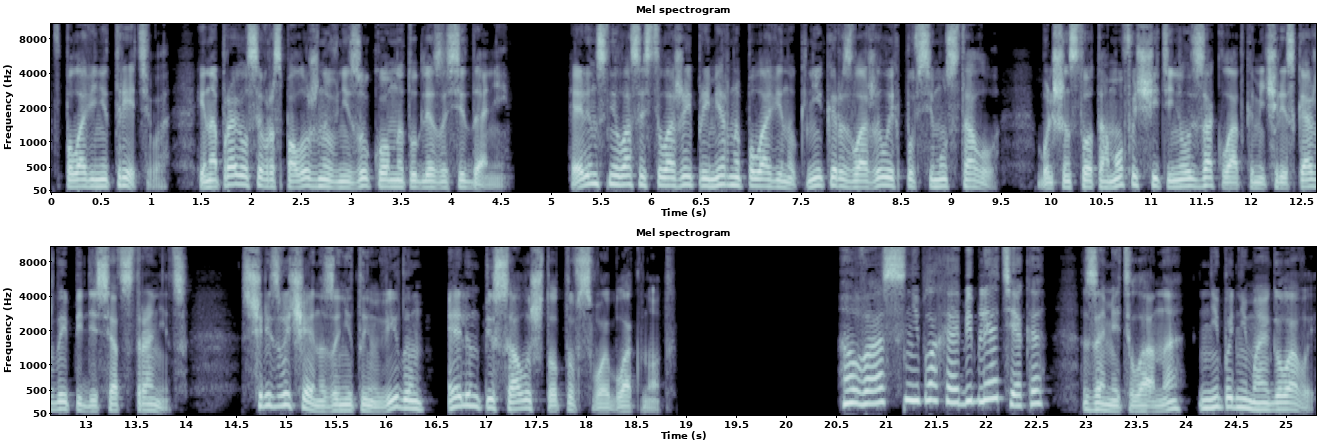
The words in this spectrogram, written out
в половине третьего, и направился в расположенную внизу комнату для заседаний. Эллен сняла со стеллажей примерно половину книг и разложила их по всему столу. Большинство томов ощетинилось закладками через каждые 50 страниц. С чрезвычайно занятым видом Эллен писала что-то в свой блокнот. «А у вас неплохая библиотека», — заметила она, не поднимая головы.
